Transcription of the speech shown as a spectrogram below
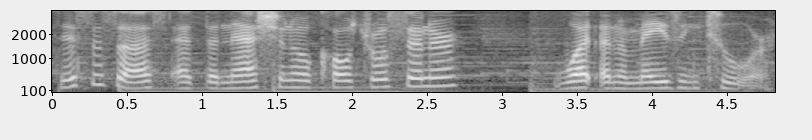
This is us at the National Cultural Center. What an amazing tour.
